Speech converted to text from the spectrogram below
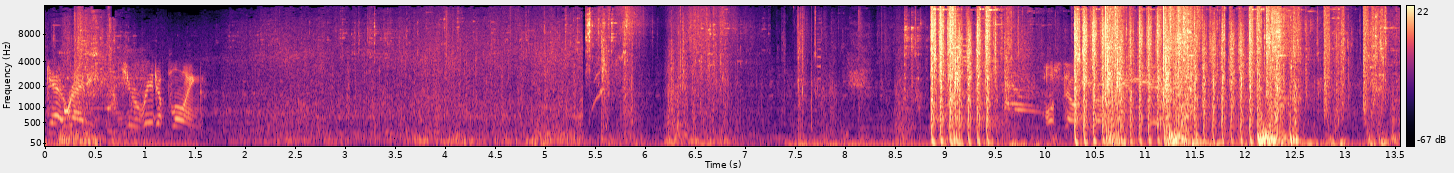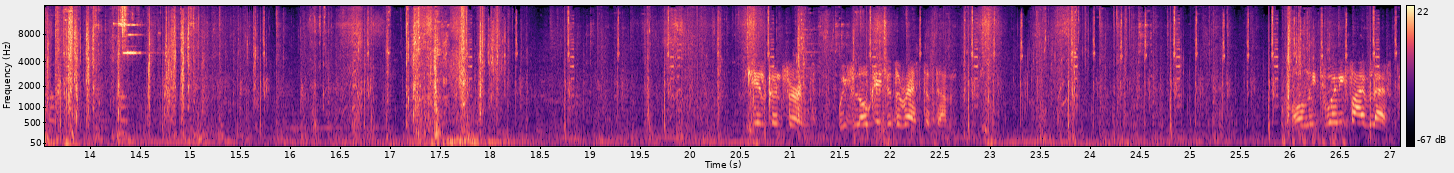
Get ready. You're redeploying. Hostile UAV confirmed. We've located the rest of them. Only 25 left.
